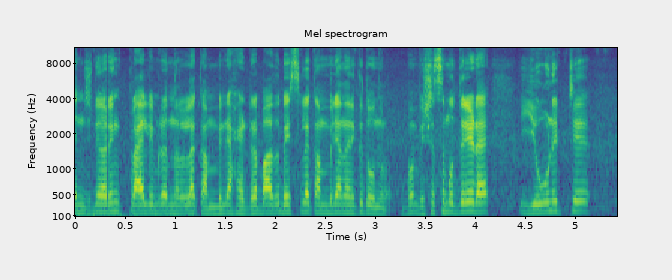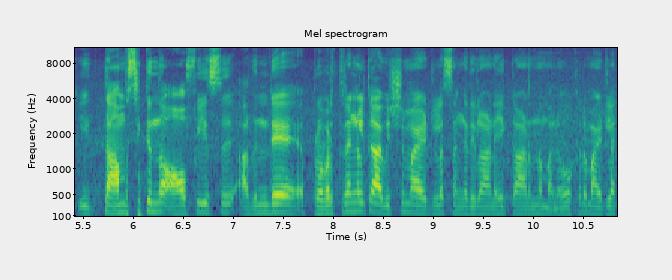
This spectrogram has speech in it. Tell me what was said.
engineering private limited എന്നുള്ള കമ്പനി ഹൈദരാബാദ് ബേസിലുള്ള കമ്പനിയാണെന്ന് എനിക്ക് തോന്നുന്നു. അപ്പം വിശ്വസമുദ്രയുടെ യൂണിറ്റ് ഈ താമസിക്കുന്ന ഓഫീസ് അതിന്റെ പ്രവർത്തനങ്ങൾക്ക് ആവശ്യമായിട്ടുള്ള സംഗതികളാണ് ഈ കാണുന്ന മനോഹരമായിട്ടുള്ള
